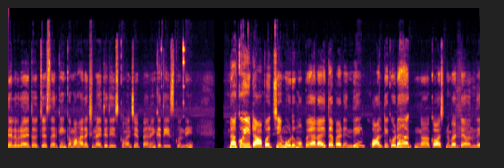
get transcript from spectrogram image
డెలివరీ అయితే వచ్చేసరికి ఇంకా మహాలక్ష్మి అయితే తీసుకోమని చెప్పాను ఇంకా తీసుకుంది. నాకు ఈ టాప్ వచ్చి మూడు ముప్పై అలా అయితే పడింది. క్వాలిటీ కూడా కాస్ట్ని బట్టే ఉంది.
